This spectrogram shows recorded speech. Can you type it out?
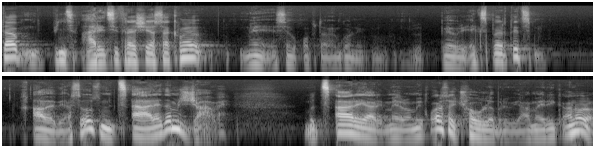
და ვინც არ იცით რა შეასაქმე მე ესე ვყოფ და მე მგონი ბევრი ექსპერტიც ყავები არსებობს მწარე და მჟავე. მწარე არის მე რომ მიყვარს ჩაულებრივი ამერიკანო რა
